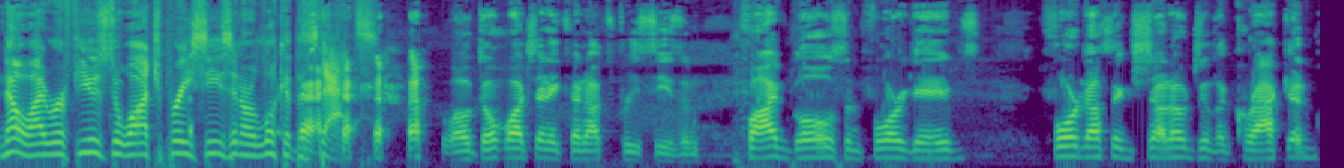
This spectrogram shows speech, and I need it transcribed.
No, I refuse to watch preseason or look at the stats. Well, don't watch any Canucks preseason. Five goals in four games. Four nothing shutout to the Kraken.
